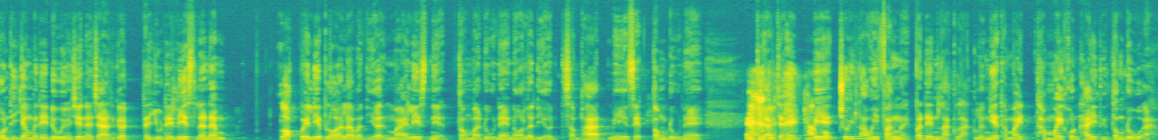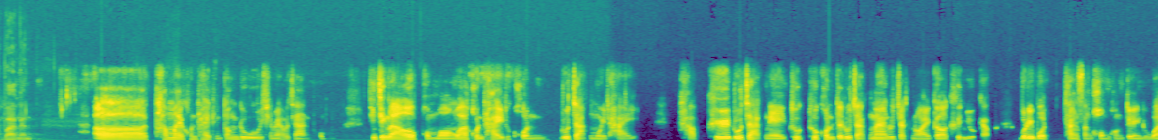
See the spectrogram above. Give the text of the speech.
คนที่ยังไม่ได้ดูอย่างเช่นอาจารย์ ก็แต่อยู่ใน list แล้วนะล็อกไว้เรียบร้อยแล้วว่าเดี๋ยว my list เนี่ยต้องมาดูแน่นอนแล้วเดี๋ยวสัมภาษณ์เมย์เสร็จต้องดูแน่อยากจะให้ครับเมผย์มช่วยเล่าให้ฟังหน่อยประเด็นหลัก ๆ เรื่องเนี้ยทำไมทำไมคนไทยถึงต้องดูอะว่างั้นเอ่อทำไมคนไทยถึงต้องดูใช่ไหมครับอาจารย์ผม จริงๆแล้วผมมองว่าคนไทยทุกคนรู้จักมวยไทยครับคือรู้จักในทุกทุกคนจะรู้จักมากรู้จักน้อยก็ขึ้นอยู่กับบริบททางสังคมของตัวเองหรือว่า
